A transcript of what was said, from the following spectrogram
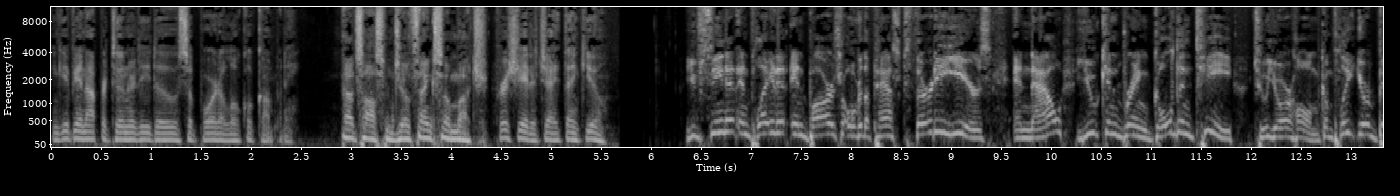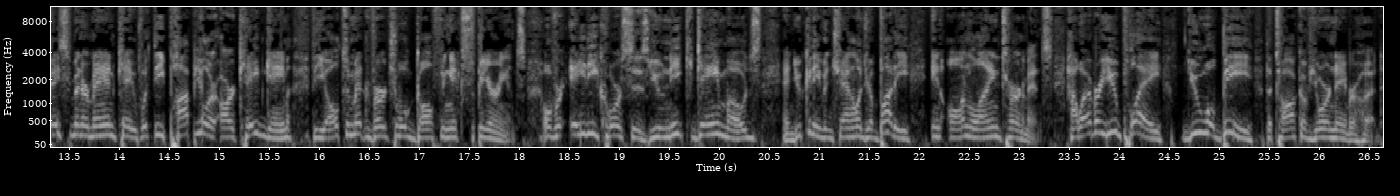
and give you an opportunity to support a local company. That's awesome, Joe. Thanks so much. Appreciate it, Jay. Thank you. You've seen it and played it in bars over the past 30 years, and now you can bring Golden Tee to your home. Complete your basement or man cave with the popular arcade game, The Ultimate Virtual Golfing Experience. Over 80 courses, unique game modes, and you can even challenge a buddy in online tournaments. However you play, you will be the talk of your neighborhood.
